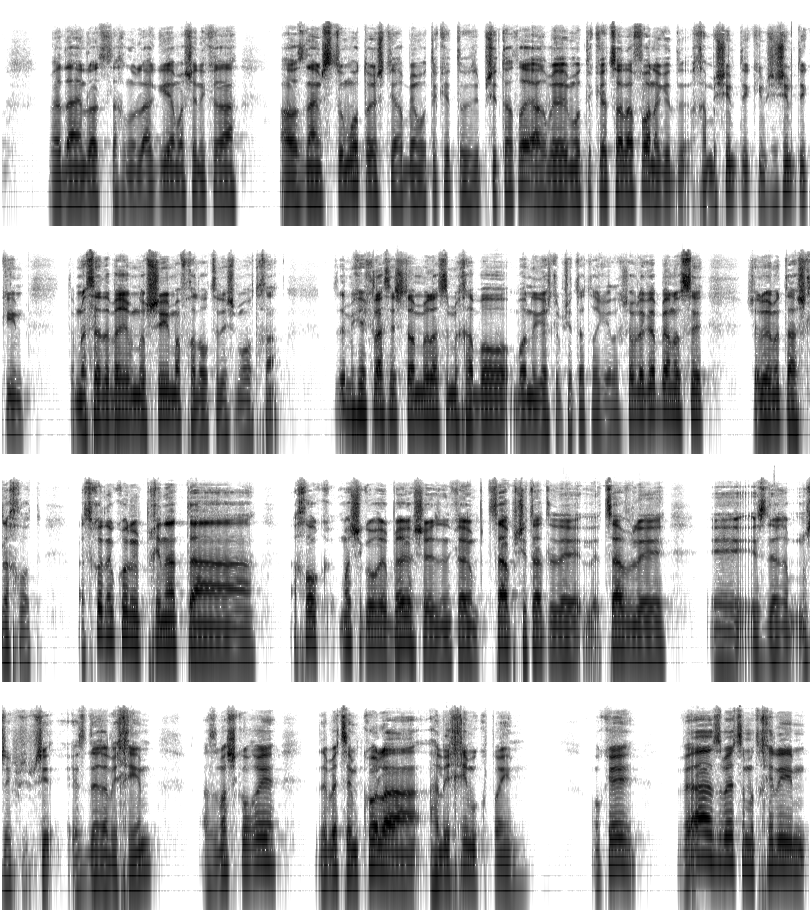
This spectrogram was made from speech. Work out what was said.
ועדיין לא הצלחנו להגיע, מה שנקרא, האוזניים סתומות, או יש לי הרבה מאוד תיקי פשיטת רגל, הרבה מאוד תיקי לפועל, נגיד 50 תיקים, 60 תיקים, אתה מנסה לדבר עם נושים, אף אחד לא רוצה לשמוע אותך. זה מקרה קלאסי שאתה אומר לעצמך, בוא, בוא ניגש לפשיטת רגל. עכשיו, לגבי הנושא של באמת ההשלכות. אז קודם כל, מבחינת החוק, מה שקורה, ברגע שזה נקרא היום צו פשיטת, צו להסדר, שנקרא, הסדר הליכים, אז מה שקורה, זה בעצם כל ההליכים מוקפאים, אוקיי? ואז בעצם מתחילים,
